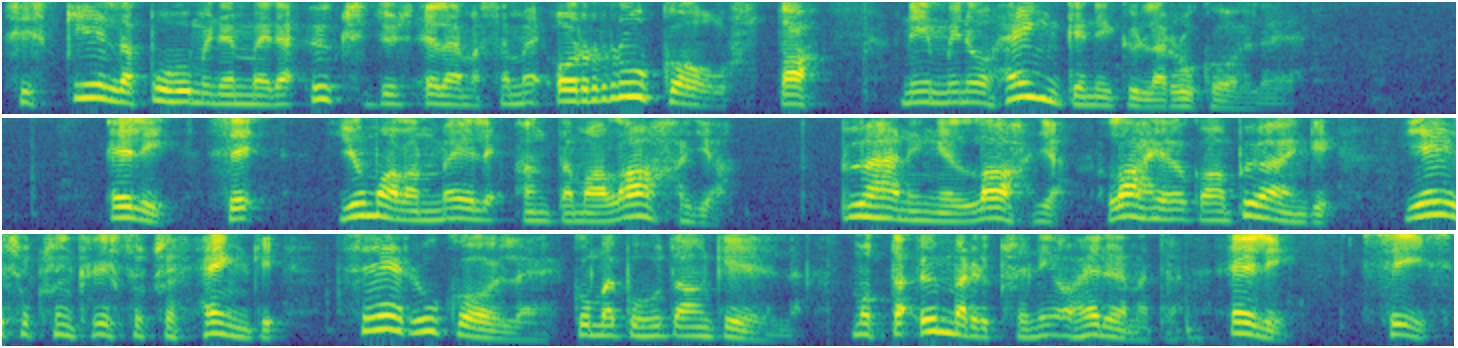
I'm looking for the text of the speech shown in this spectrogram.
siis kielellä puhuminen meidän yksityiselämässämme on rukousta, niin minun henkeni kyllä rukoilee. Eli se Jumalan meille antama lahja, pyhän hengen lahja, lahja, joka on pyhänkin, Jeesuksen Kristuksen henki, se rukoilee, kun me puhutaan kielellä. Mutta ymmärrykseni on hedelmätön. Eli siis,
